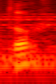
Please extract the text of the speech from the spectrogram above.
Toch?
